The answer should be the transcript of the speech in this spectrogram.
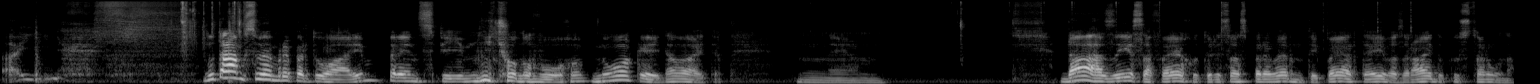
Ай. Ну там в своєму репертуарі, в принципі, нічого нового. Ну окей, давайте. Ем. Да, Гази, Сафеху, Торісас перевернутий, Пер, Тейва, Зрайду, Пустаруна.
